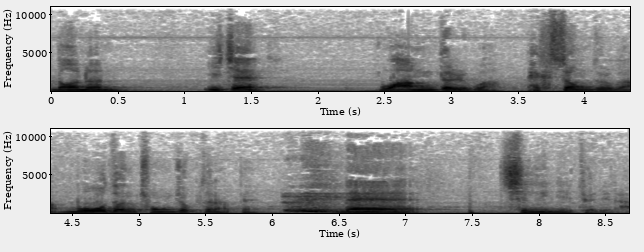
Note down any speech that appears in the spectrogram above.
너는 이제 왕들과 백성들과 모든 종족들 앞에 내 증인이 되리라.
